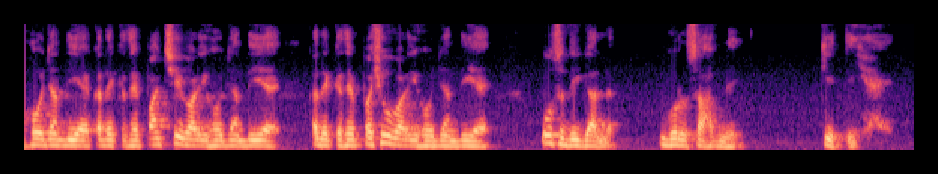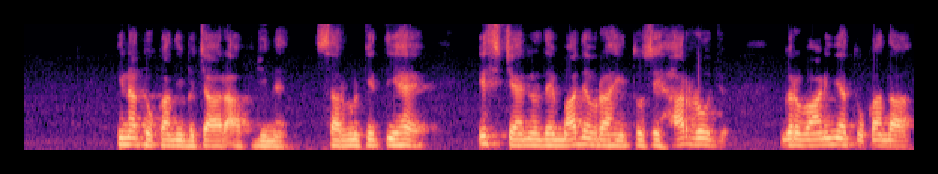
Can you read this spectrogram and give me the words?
ਹੋ ਜਾਂਦੀ ਹੈ, ਕਦੇ ਕਿਸੇ ਪੰਛੀ ਵਾਲੀ ਹੋ ਜਾਂਦੀ ਹੈ, ਕਦੇ ਕਿਸੇ ਪਸ਼ੂ ਵਾਲੀ ਹੋ ਜਾਂਦੀ ਹੈ। ਉਸ ਦੀ ਗੱਲ ਗੁਰੂ ਸਾਹਿਬ ਨੇ ਕੀਤੀ ਹੈ। ਇਹਨਾਂ ਤੁਕਾਂ ਦੀ ਵਿਚਾਰ ਆਪ ਜੀ ਨੇ ਸਰਵਣ ਕੀਤੀ ਹੈ। ਇਸ ਚੈਨਲ ਦੇ ਮਾਧਿਅਮ ਰਾਹੀਂ ਤੁਸੀਂ ਹਰ ਰੋਜ਼ ਗੁਰਬਾਣੀ ਦੀਆਂ ਤੁਕਾਂ ਦਾ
